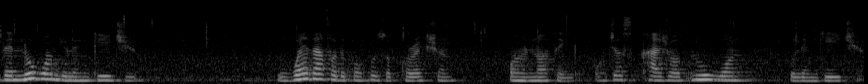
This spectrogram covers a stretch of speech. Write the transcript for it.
then no one will engage you, whether for the purpose of correction or nothing, or just casual, no one will engage you.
